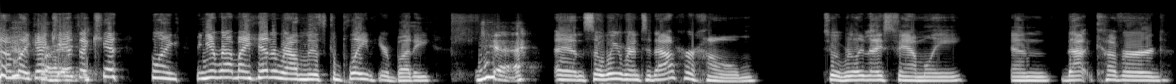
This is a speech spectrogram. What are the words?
I'm like, I can't, I can't, like, I can't wrap my head around this complaint here, buddy. Yeah. And so we rented out her home to a really nice family. And that covered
